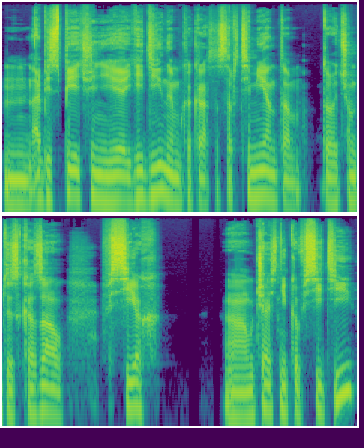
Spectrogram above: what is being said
обеспечение единым как раз ассортиментом, то, о чем ты сказал, всех э, участников сети,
